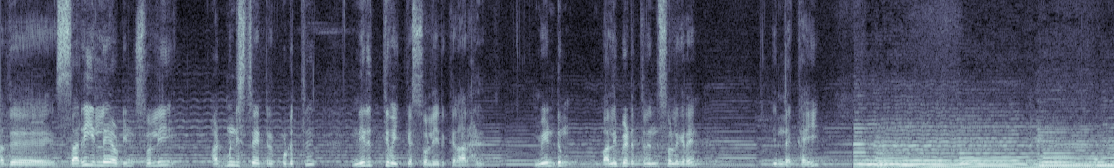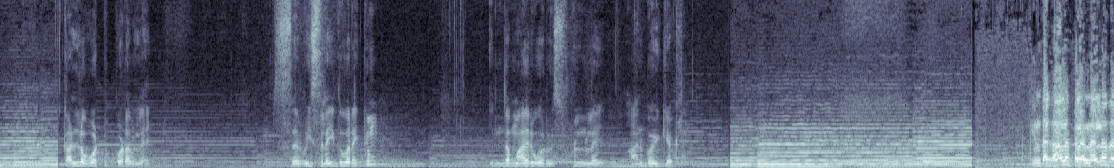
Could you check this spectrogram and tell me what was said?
அது சரியில்லை அப்படின்னு சொல்லி அட்மினிஸ்ட்ரேட்டர் கொடுத்து நிறுத்தி வைக்க சொல்லியிருக்கிறார்கள். மீண்டும் பலிபீடத்திலிருந்து சொல்லுகிறேன் இந்த கை கள்ள ஓட்டு போடவில்லை. சர்வீஸில் இதுவரைக்கும் இந்த மாதிரி ஒரு சூழ்நிலை அனுபவிக்கவில்லை. இந்த காலத்துல நல்லதை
